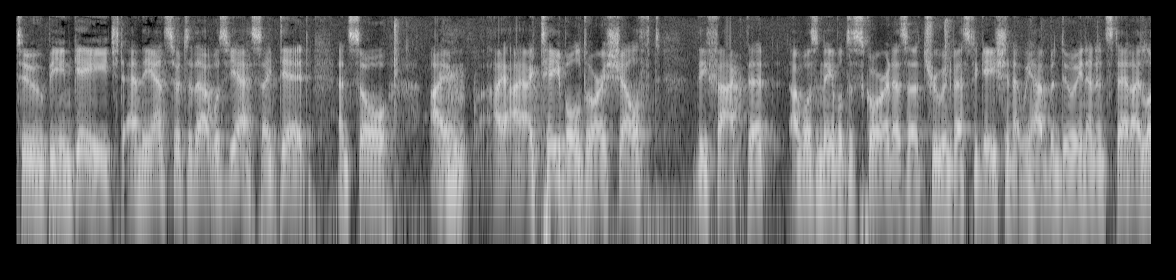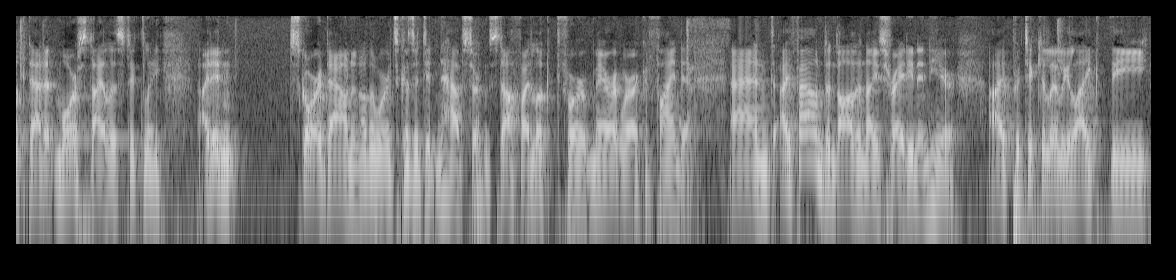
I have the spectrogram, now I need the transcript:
to be engaged? And the answer to that was yes, I did. And so I, I, I tabled or I shelved the fact that I wasn't able to score it as a true investigation that we have been doing, and instead I looked at it more stylistically. I didn't score it down, in other words, because it didn't have certain stuff. I looked for merit where I could find it, and I found a lot of nice writing in here. I particularly like the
